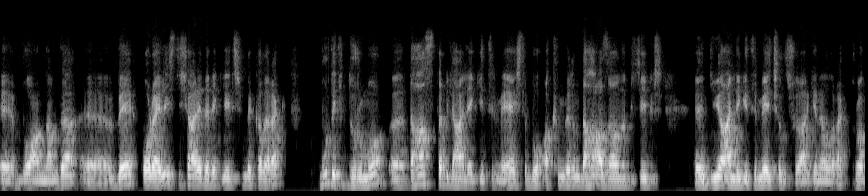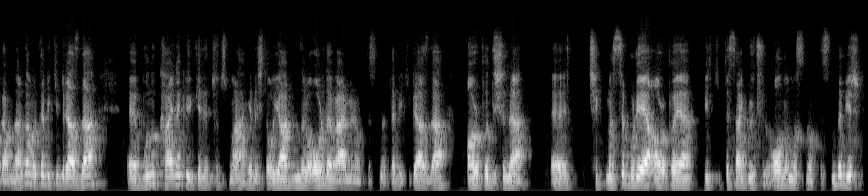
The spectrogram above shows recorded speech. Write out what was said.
e, bu anlamda e, ve orayla istişare ederek, iletişimde kalarak buradaki durumu e, daha stabil hale getirmeye, işte bu akımların daha azalabileceği bir e, dünya haline getirmeye çalışıyorlar genel olarak programlarda. Ama tabii ki biraz daha e, bunu kaynak ülkede tutma ya da işte o yardımları orada verme noktasında tabii ki biraz daha Avrupa dışına e, çıkması, buraya Avrupa'ya bir kitlesel göçün olmaması noktasında bir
